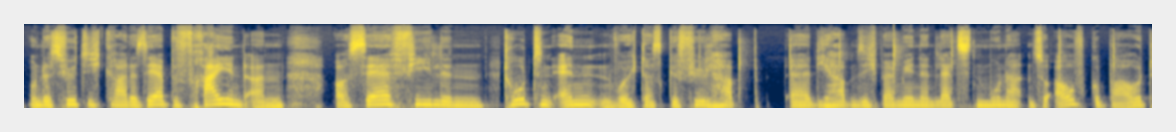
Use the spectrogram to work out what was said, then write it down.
Und es fühlt sich gerade sehr befreiend an, aus sehr vielen toten Enden, wo ich das Gefühl habe, äh, die haben sich bei mir in den letzten Monaten so aufgebaut.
